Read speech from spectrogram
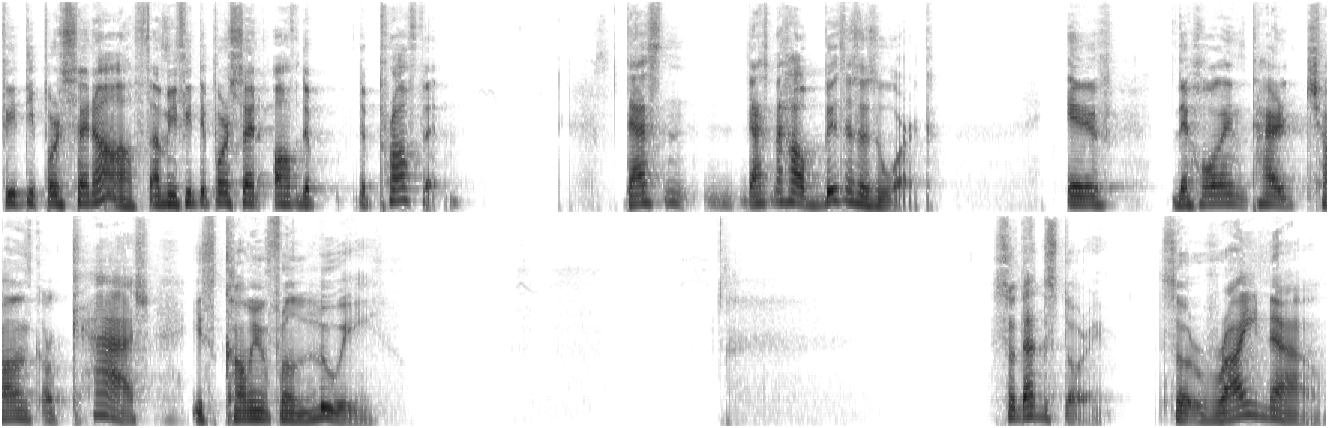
50% off. I mean, 50% off the, the profit. That's, that's not how businesses work. If the whole entire chunk of cash is coming from Luis. So that's the story. So right now,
